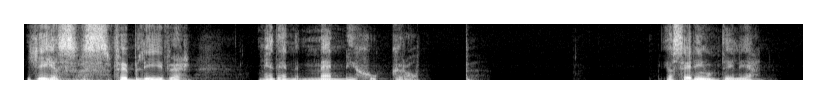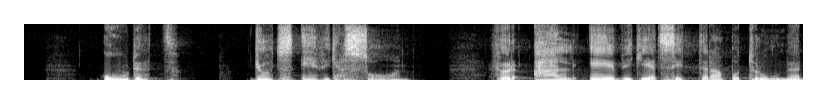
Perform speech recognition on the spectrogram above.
Jesus förbliver med en människokropp. Jag säger det en gång till igen. Ordet, Guds eviga son. För all evighet sitter han på tronen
